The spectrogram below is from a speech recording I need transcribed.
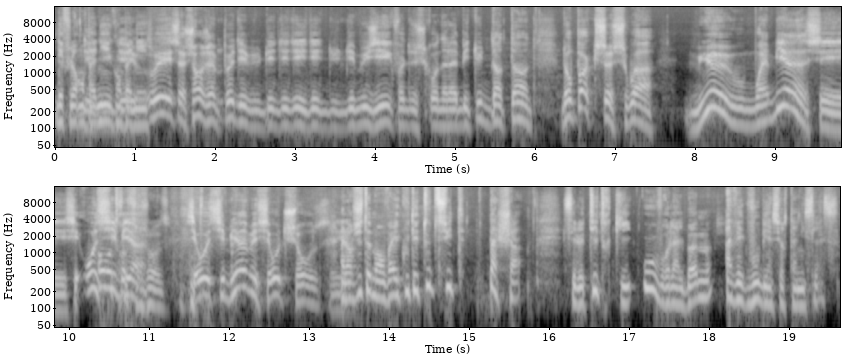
des Florent Pagny et compagnie. Oui, ça change un peu des, des, des, des musiques, de ce qu'on a l'habitude d'entendre. Non pas que ce soit mieux ou moins bien, c'est aussi bien. C'est aussi bien, mais c'est autre chose. Alors justement, on va écouter tout de suite Pacha. C'est le titre qui ouvre l'album, avec vous bien sûr Tanislas.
